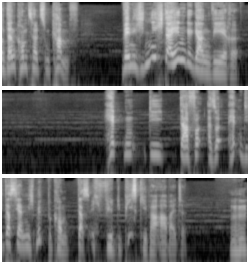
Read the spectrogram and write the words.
Und dann kommt es halt zum Kampf. Wenn ich nicht dahin gegangen wäre, hätten die davon, also hätten die das ja nicht mitbekommen, dass ich für die Peacekeeper arbeite. Mhm.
